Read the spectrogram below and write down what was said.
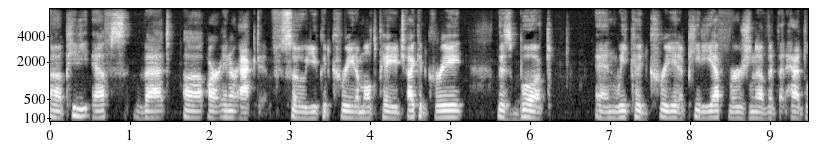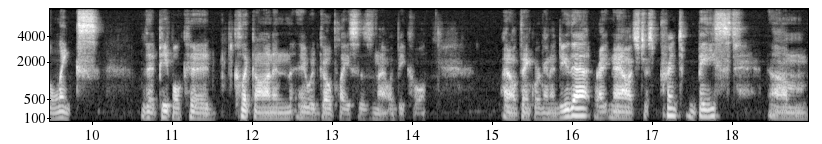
uh, PDFs that uh, are interactive. So you could create a multi-page, I could create this book and we could create a PDF version of it that had links that people could click on and it would go places and that would be cool. I don't think we're going to do that. Right now it's just print based. Um,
